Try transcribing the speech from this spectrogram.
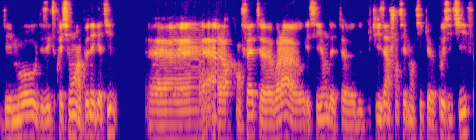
des mots ou des expressions un peu négatives. Euh, alors qu'en fait, euh, voilà, essayons euh, d'utiliser un champ sémantique euh, positif,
